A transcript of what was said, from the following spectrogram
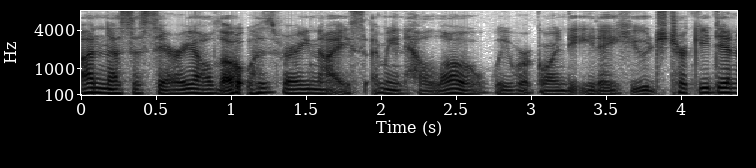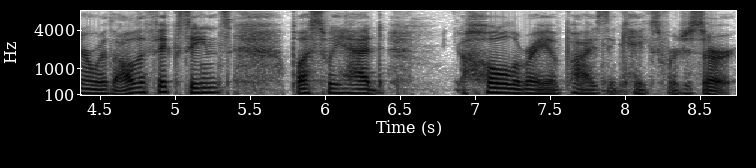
unnecessary, although it was very nice. I mean, hello, we were going to eat a huge turkey dinner with all the fixings, plus we had a whole array of pies and cakes for dessert.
